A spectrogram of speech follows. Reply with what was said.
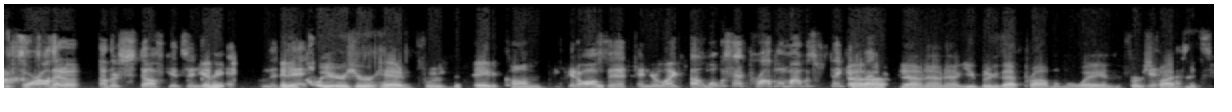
Before all that other stuff gets in your head from the and day. it clears your head for the day to come. You get off it, and you're like, "Oh, what was that problem I was thinking uh, about?" No, no, no. You blew that problem away in the first yes. five minutes.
